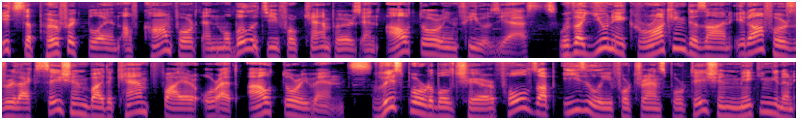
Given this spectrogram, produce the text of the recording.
it's the perfect blend of comfort and mobility for campers and outdoor enthusiasts. With a unique rocking design, it offers relaxation by the campfire or at outdoor events. This portable chair folds up easily for transportation, making it an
